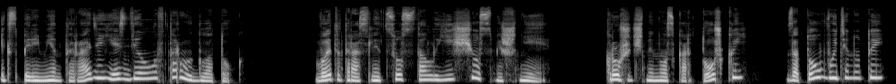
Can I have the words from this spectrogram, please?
эксперимента ради, я сделала второй глоток. В этот раз лицо стало еще смешнее. Крошечный нос картошкой, зато вытянутый,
